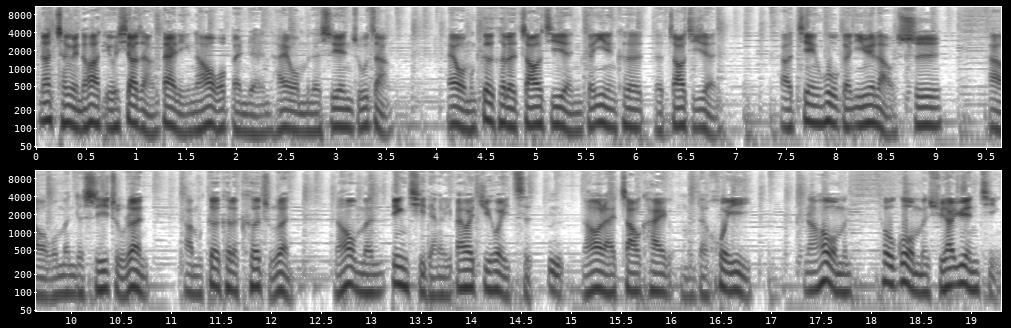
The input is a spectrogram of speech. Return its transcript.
那成员的话由校长带领，然后我本人，还有我们的实验组长，还有我们各科的召集人跟艺人科的召集人，还有监护跟音乐老师，还有我们的实习主任，还有我们各科的科主任，然后我们定期两个礼拜会聚会一次，嗯，然后来召开我们的会议，然后我们透过我们学校愿景，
